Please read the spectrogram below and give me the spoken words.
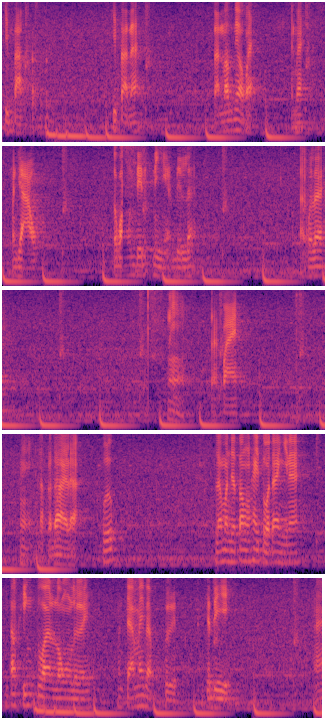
ครีมตัดครีมตัดนะ ตัดน็อตนี่ออกไป เห็นไหมมันยาว ระวังมันเด่นนี่ไงเด่นแล้วตัดไปเลยนี่ตัดไปนี่เราก็ได้แล้วปุ๊บแล้วมันจะต้องให้ตัวได้อย่างนี้นะมันต้องทิ้งตัวลงเลย มันจะไม่แบบฝืดถึงจะดีอ่า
